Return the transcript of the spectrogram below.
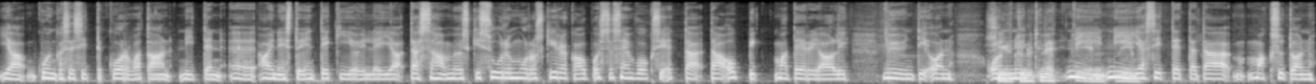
ja kuinka se sitten korvataan niiden aineistojen tekijöille. Ja tässä on myöskin suuri murros kirjakaupoissa sen vuoksi, että tämä oppimateriaalimyynti on, on nyt nettiin, niin, niin, ja sitten että tämä maksuton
